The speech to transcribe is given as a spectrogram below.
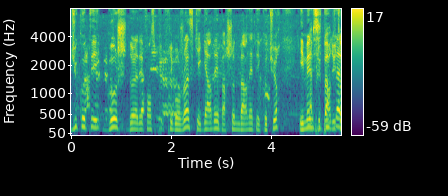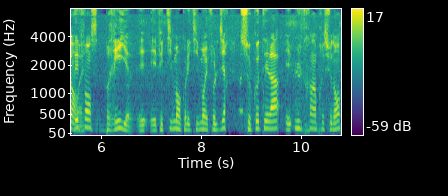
du côté gauche de la défense fribourgeoise qui est gardée par Sean Barnett et Couture et même La si toute du la temps, ouais. défense brille et, et effectivement collectivement il faut le dire ce côté là est ultra impressionnant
